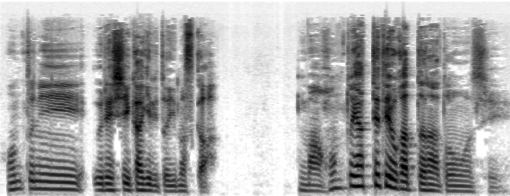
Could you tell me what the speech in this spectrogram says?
本当に嬉しい限りと言いますか。まあ本当やっててよかったなと思うし、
